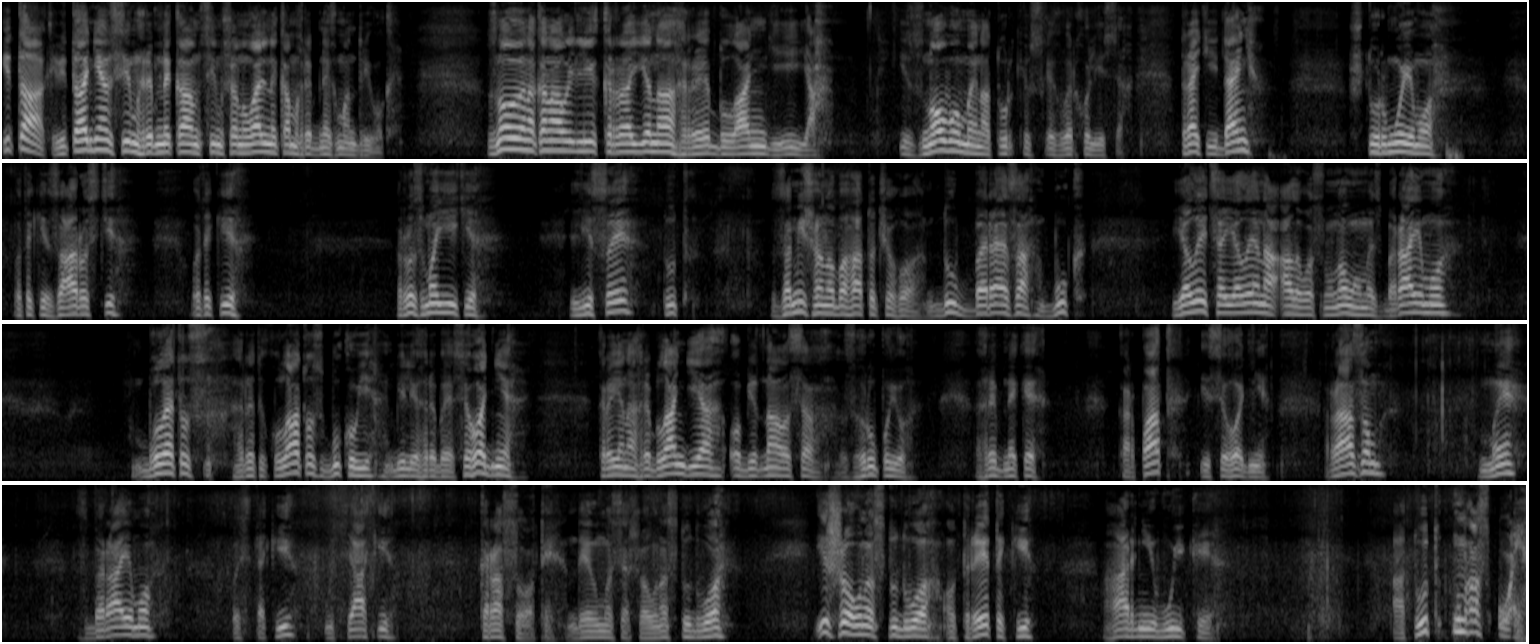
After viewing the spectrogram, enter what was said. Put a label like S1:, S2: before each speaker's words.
S1: І так, вітання всім грибникам, всім шанувальникам грибних мандрівок. Знову на каналі Країна Грибландія. І знову ми на турківських верхоліссях. Третій день штурмуємо отакі зарості, отакі розмаїті ліси. Тут замішано багато чого. Дуб, береза, бук, ялиця, ялина, але в основному ми збираємо Булетус, ретикулатус, букові білі гриби. Сьогодні країна Грибландія об'єдналася з групою грибники Карпат. І сьогодні разом ми збираємо ось такі усякі красоти. Дивимося, що у нас тут во. І що у нас тут во? Отри такі гарні вуйки. А тут у нас ой.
